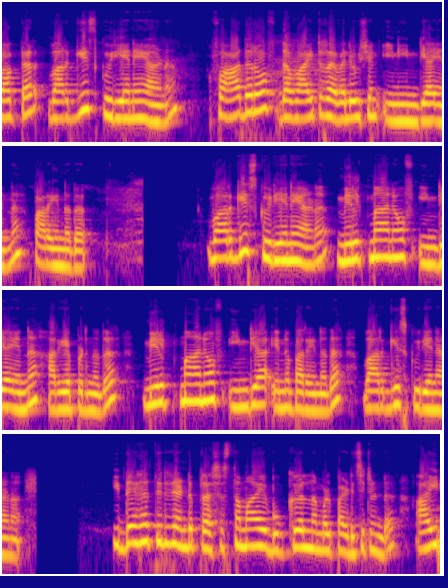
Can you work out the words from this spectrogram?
Doctor Varghese കുര്യനെയാണ് father of the white revolution in India എന്ന് പറയുന്നത്. വർഗീസ് കുര്യനെയാണ് മിൽക്ക്മാൻ ഓഫ് ഇന്ത്യ എന്ന് അറിയപ്പെടുന്നത്. മിൽക്ക്മാൻ ഓഫ് ഇന്ത്യ എന്ന് പറയുന്നത് വർഗീസ് കുര്യനാണ്. ഇദ്ദേഹത്തിന്റെ രണ്ട് പ്രശസ്തമായ ബുക്കുകൾ നമ്മൾ പഠിച്ചിട്ടുണ്ട്. I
